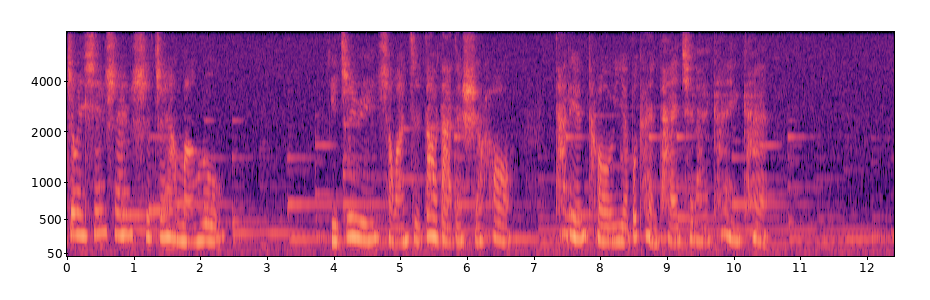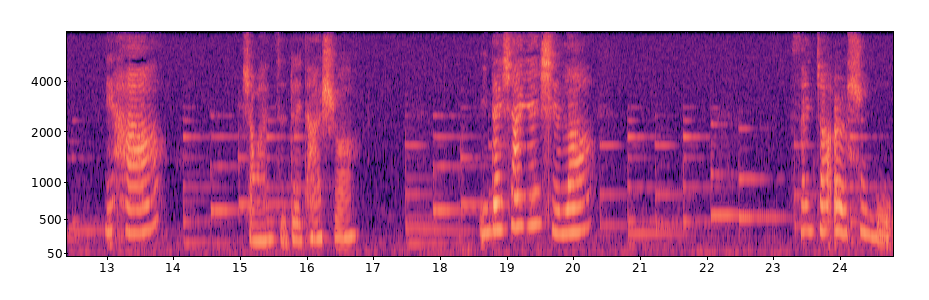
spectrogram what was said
这位先生是这样忙碌，以至于小丸子到达的时候，他连头也不肯抬起来看一看。你好，小丸子对他说：“你的香烟熄了。”三加二是五，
